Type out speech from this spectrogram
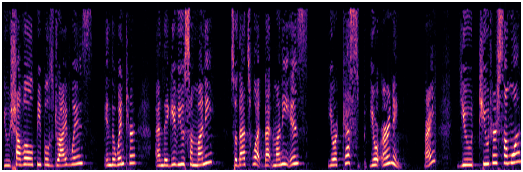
You shovel people's driveways in the winter and they give you some money. So that's what? That money is your kasb, your earning, right? You tutor someone,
